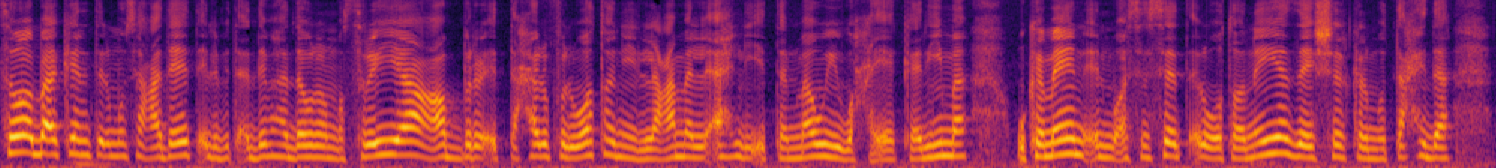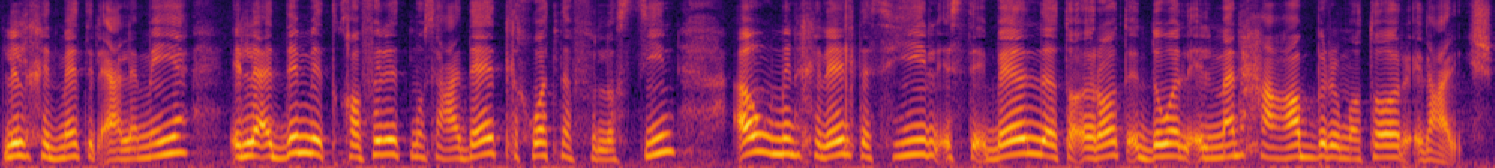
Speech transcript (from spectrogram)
سواء بقى كانت المساعدات اللي بتقدمها الدولة المصرية عبر التحالف الوطني للعمل الأهلي التنموي وحياة كريمة وكمان المؤسسات الوطنية زي الشركة المتحدة للخدمات الإعلامية اللي قدمت قافلة مساعدات لإخواتنا في فلسطين أو من خلال تسهيل استقبال طائرات الدول المنحة عبر مطار العريش.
